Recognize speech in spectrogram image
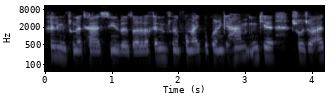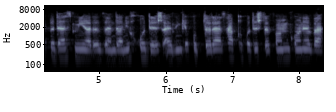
خیلی می‌تونه تاثیر بذاره و خیلی می‌تونه کمک بکنه که هم اینکه شجاعت به دست میاره زندانی خودش از اینکه خب داره از حق خودش دفاع می‌کنه و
